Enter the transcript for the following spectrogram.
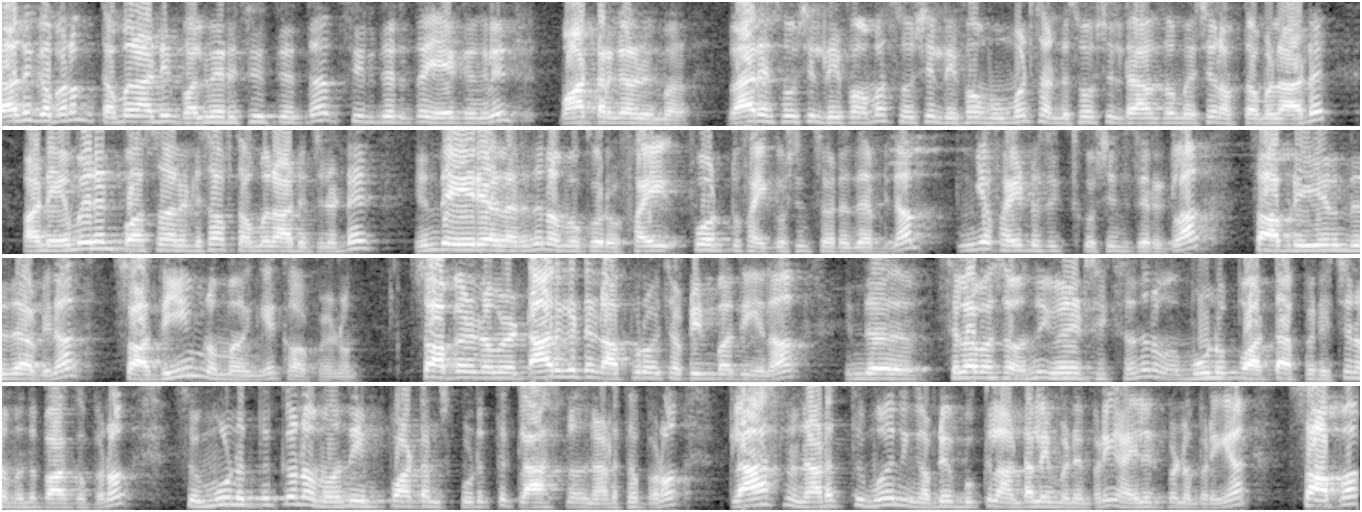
ஸோ அதுக்கப்புறம் தமிழ்நாட்டின் பல்வேறு சீர்திருத்த சீர்திருத்த இயக்கங்களின் மாற்றங்கள் வேற social reformer social reform movements and social transformation of Tamil Nadu and eminent personalities of Tamil Nadu சொல்லிட்டு இந்த ஏரியால இருந்து நமக்கு ஒரு five four to five questions வருது அப்படின்னா இங்கே ஃபைவ் டு சிக்ஸ் கொஸ்டின்ஸ் இருக்கலாம். ஸோ அப்படி இருந்தது அப்படின்னா ஸோ அதையும் நம்ம இங்கே கவர் பண்ணணும். ஸோ அப்புறம் நம்ம டார்கெட்டட் அப்ரோச் அப்படின்னு பார்த்தீங்கன்னா இந்த சிலபஸை வந்து யூனிட் சிக்ஸ் வந்து நம்ம மூணு பாட்டாக பிரித்து நம்ம வந்து பார்க்க போகிறோம் ஸோ மூணுத்துக்கும் நம்ம வந்து இம்பார்ட்டன்ஸ் கொடுத்து கிளாஸ் வந்து நடத்த போகிறோம் கிளாஸில் நடத்தும் போது நீங்கள் அப்படியே புக்கில் அண்டர்லைன் பண்ண போறீங்க ஹைலைட் பண்ண போறீங்க. ஸோ அப்போ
